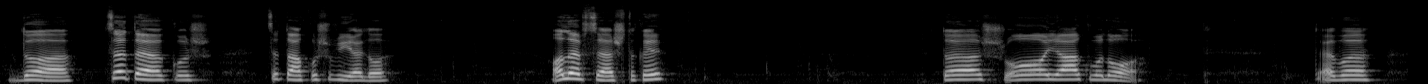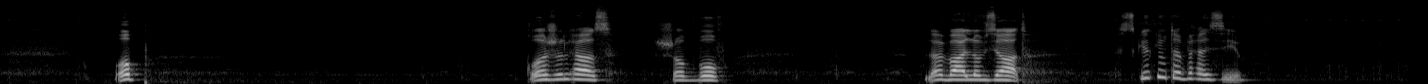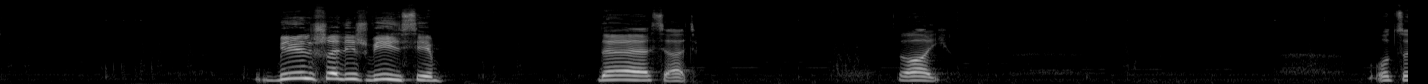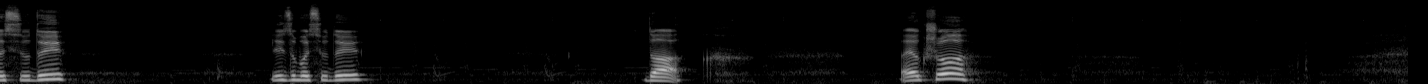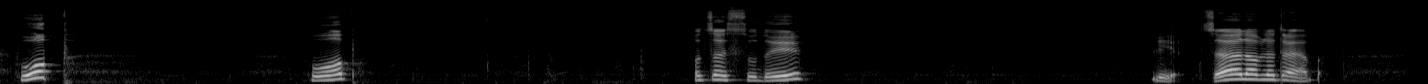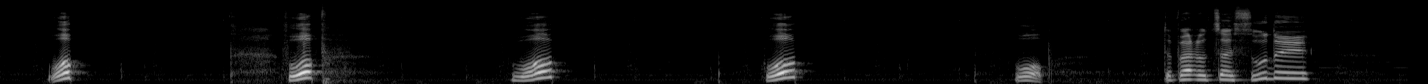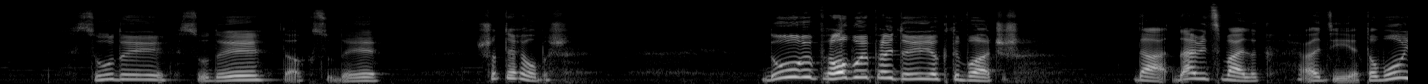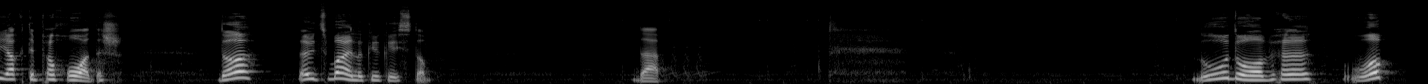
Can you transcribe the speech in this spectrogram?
Да, це також. Це також вірно. Але все ж таки. Та що, як воно? Треба. Оп. Кожен раз, щоб був нормально взят. Скільки в тебе разів? Більше, ніж вісім. Десять. Ай. Оце сюди. Ліземо сюди. Так. А якщо. Оп. Оп. Оце сюди. Ні, це нам не треба. Оп. Оп. Оп. Оп. Оп. Тепер оце сюди. Сюди, сюди, так, сюди. Що ти робиш? Ну, пробуй пройти, як ти бачиш. Да, навіть смайлик радіє. Тому як ти проходиш. Да? Навіть смайлик якийсь там. Да. Ну, добре. Оп.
